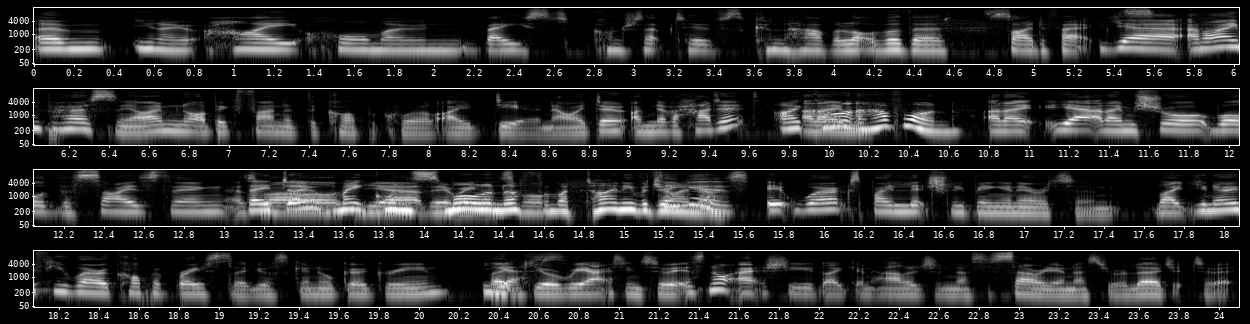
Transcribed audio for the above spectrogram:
um, you know high hormone based contraceptives can have a lot of other side effects. Yeah, and I'm personally, I'm not a big fan of the copper coil idea. Now, I don't, I've never had it. I can't I'm- have one. And I, yeah, and I'm sure, well, the size thing as well. They well. don't make yeah, one small enough for my tiny The vagina. thing is, it works by literally being an irritant. Like, you know, if you wear a copper bracelet, your skin will go green. Like Yes. you're reacting to it. It's not actually like an allergen necessarily unless you're allergic to it.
